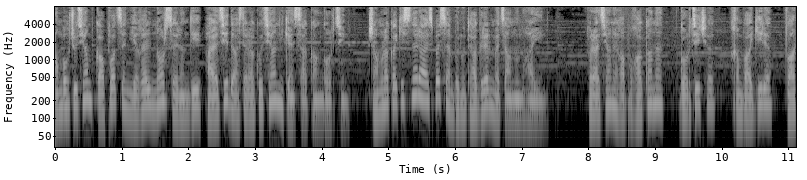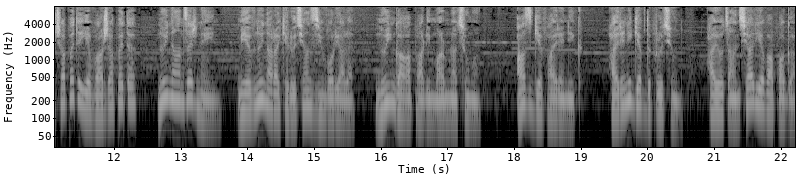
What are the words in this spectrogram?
ամբողջությամբ կապված են եղել նոր սերնդի հայեցի դաստիարակության կենսական գործին։ Ժամանակակիցները այսպես են բնութագրել մեծանուն հային։ Վրացյան հեղափոխականը, գործիչը, խմբագիրը, վարչապետը եւ վարժապետը նույն անձերն էին, միևնույն առաքելության զինվորյալը, նույն գաղափարի մարմնացումը, ազգ եւ հայրենիք, հայրենիք եւ դպրություն, հայոց անցյալ եւ ապագա։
